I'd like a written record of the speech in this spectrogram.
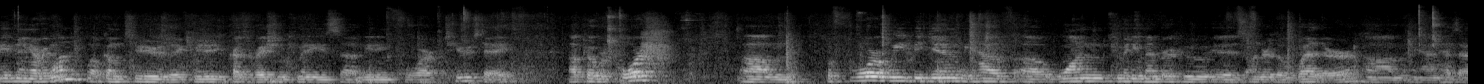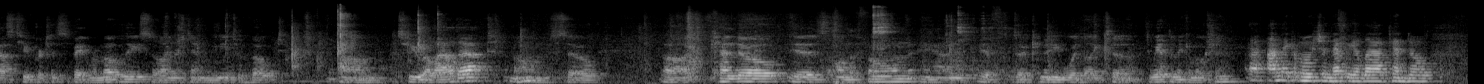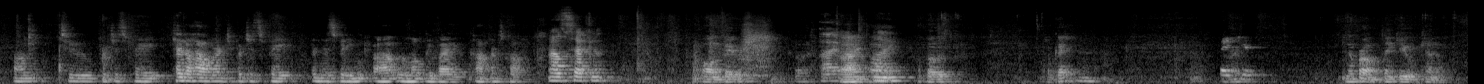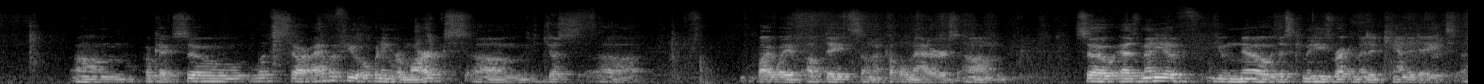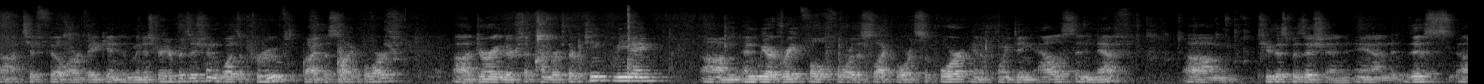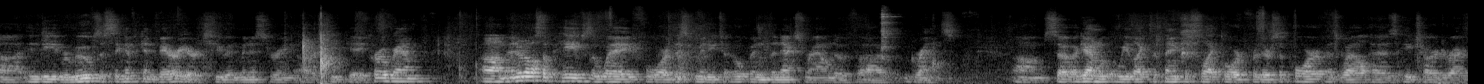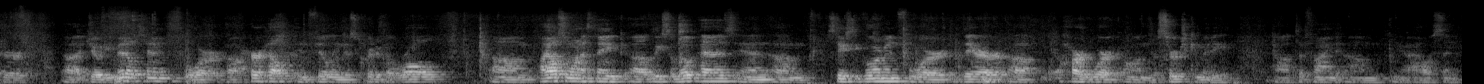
evening, everyone. Welcome to the Community Preservation Committee's uh, meeting for Tuesday, October 4th. Um, Before we begin, we have uh, one committee member who is under the weather um, and has asked to participate remotely, so I understand we need to vote um, to allow that. Um, So uh, Kendall is on the phone, and if the committee would like to, do we have to make a motion? I I make a motion that we allow Kendall um, to participate, Kendall Howard to participate in this meeting uh, remotely by conference call. I'll second. All in favor? Aye. Aye. Opposed? Okay, Thank you. no problem, thank you, Kendall. Um, Okay, so let's start, I have a few opening remarks, um, just uh, by way of updates on a couple matters. Um, So as many of you know, this committee's recommended candidate uh, to fill our vacant administrator position was approved by the select board uh, during their September 13th meeting. Um, And we are grateful for the select board's support in appointing Allison Neff um, to this position. And this uh, indeed removes a significant barrier to administering our CPA program. Um, And it also paves the way for this committee to open the next round of uh, grants. Um, So again, we'd like to thank the select board for their support, as well as HR Director uh, Jody Middleton for uh, her help in filling this critical role. Um, I also want to thank uh, Lisa Lopez and um, Stacy Gorman for their uh, hard work on the search committee uh, to find um, you know, Allison.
